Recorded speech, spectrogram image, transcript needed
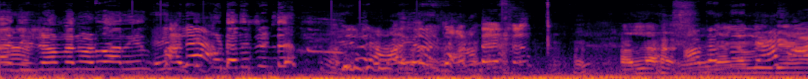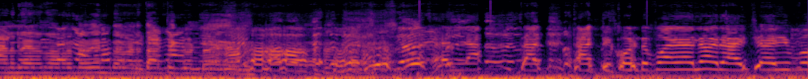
സജീഷ് അമ്മനോട് പറയും അല്ല ഞങ്ങൾ വീഡിയോ കാണുന്നതെന്ന് തട്ടിക്കൊണ്ടുപോയത് അല്ല തട്ടിക്കൊണ്ട് പോയാലും ഒരാഴ്ച കഴിയുമ്പോ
